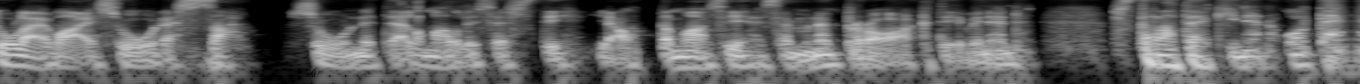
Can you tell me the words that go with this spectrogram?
tulevaisuudessa – suunnitelmallisesti ja ottamaan siihen semmoinen proaktiivinen strateginen ote.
